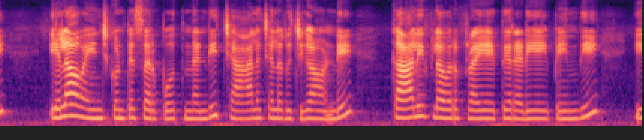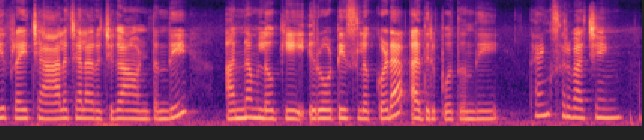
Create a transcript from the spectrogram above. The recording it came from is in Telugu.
ఇలా వేయించుకుంటే సరిపోతుందండి. చాలా చాలా రుచిగా ఉండి కాలీఫ్లవర్ ఫ్రై అయితే రెడీ అయిపోయింది. ఈ ఫ్రై చాలా చాలా రుచిగా ఉంటుంది. అన్నంలోకి రోటీస్లో కూడా అదిరిపోతుంది. Thanks for watching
